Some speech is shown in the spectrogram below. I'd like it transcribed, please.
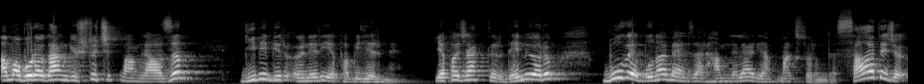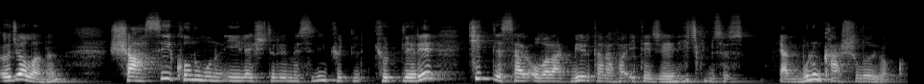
Ama buradan güçlü çıkmam lazım gibi bir öneri yapabilir mi? Yapacaktır demiyorum. Bu ve buna benzer hamleler yapmak zorunda. Sadece Öcalan'ın şahsi konumunun iyileştirilmesinin Kürtleri kitlesel olarak bir tarafa iteceğini hiç kimse yani bunun karşılığı yok.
